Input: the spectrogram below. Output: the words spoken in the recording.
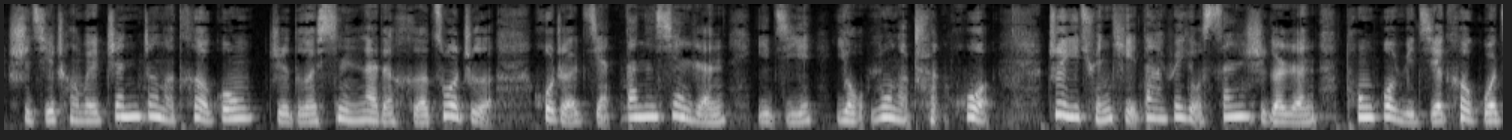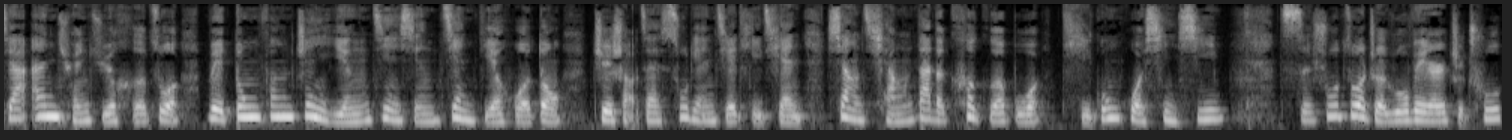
使其成为真正的特工、值得信赖的合作者，或者简单的线人以及有用的蠢货？这一群体大约有三十个人，通过与捷克国家安全局合作，为东方阵营进行间谍活动，至少在苏联解体前，向强大的克格勃提供过信息。此书作者卢维尔指出，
